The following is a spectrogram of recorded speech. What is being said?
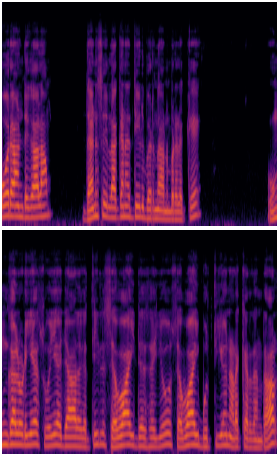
ஓராண்டு காலம் தனுசு லக்னத்தில் பிறந்த நண்பர்களுக்கு உங்களுடைய சுய ஜாதகத்தில் செவ்வாய் திசையோ செவ்வாய் புத்தியோ நடக்கிறதென்றால்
